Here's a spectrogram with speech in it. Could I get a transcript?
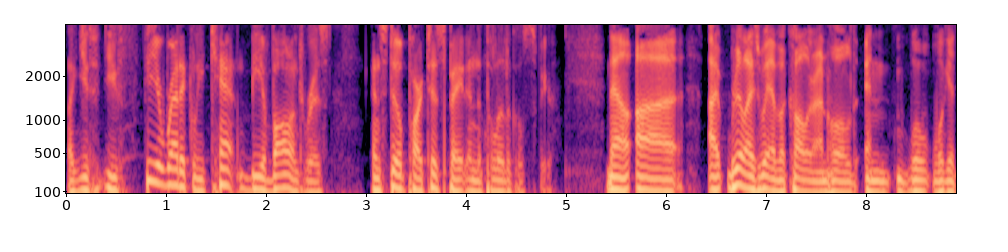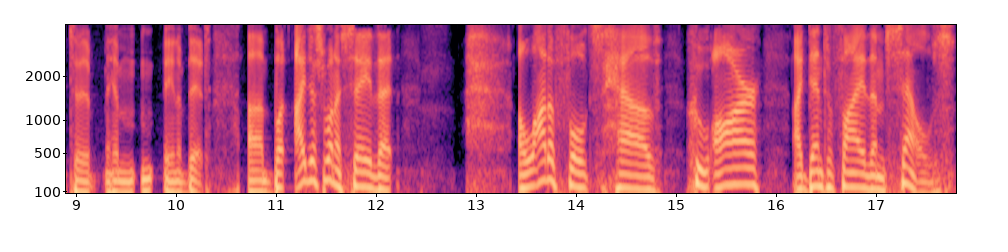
Like you you theoretically can't be a voluntarist and still participate in the political sphere. Now, uh, I realize we have a caller on hold, and we'll we'll get to him in a bit. Uh, but I just want to say that a lot of folks have who are identify themselves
